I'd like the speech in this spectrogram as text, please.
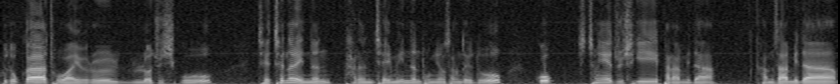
구독과 좋아요를 눌러주시고 제 채널에 있는 다른 재미있는 동영상들도 꼭 시청해 주시기 바랍니다. 감사합니다.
